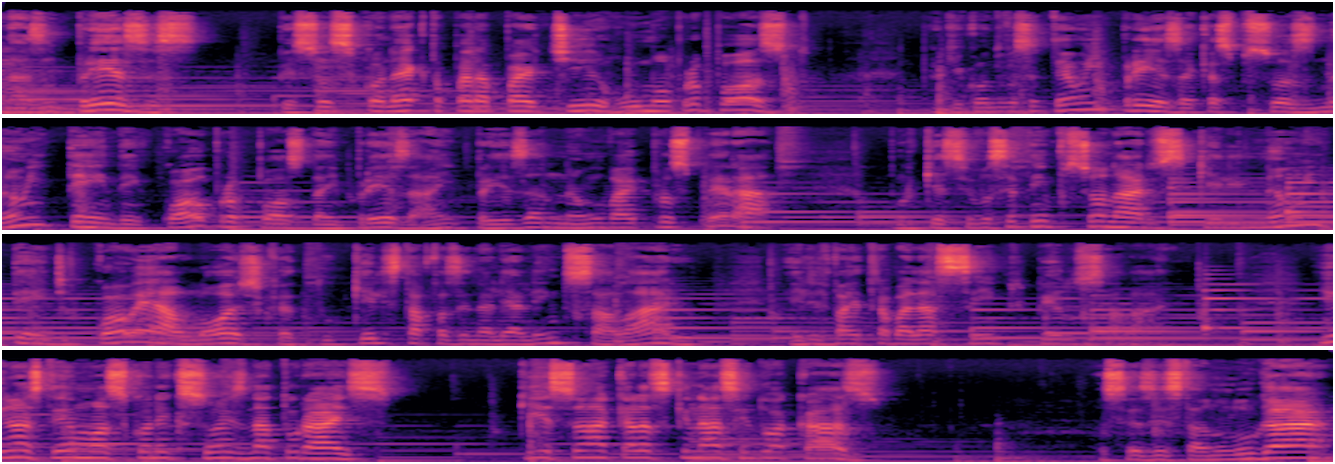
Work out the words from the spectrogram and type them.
Nas empresas, pessoas se conectam para partir rumo ao propósito. Porque quando você tem uma empresa que as pessoas não entendem qual é o propósito da empresa, a empresa não vai prosperar. Porque se você tem funcionários que ele não entende qual é a lógica do que ele está fazendo ali além do salário, ele vai trabalhar sempre pelo salário. E nós temos as conexões naturais, que são aquelas que nascem do acaso. Você às vezes está num lugar,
